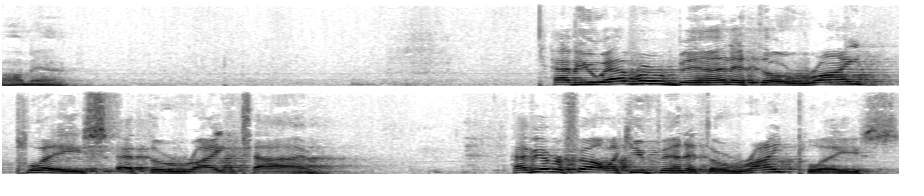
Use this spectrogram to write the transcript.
Amen. Have you ever been at the right place at the right time? Have you ever felt like you've been at the right place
